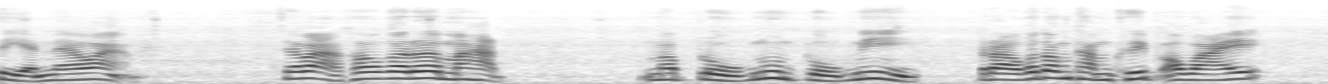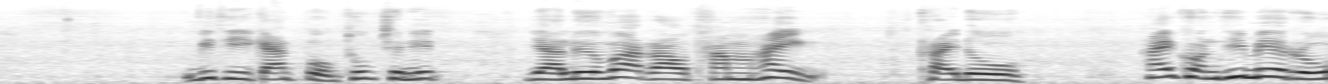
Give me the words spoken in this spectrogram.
ษียณแล้วอะ่ะใช่ป่ะเขาก็เริ่มมาหัดมาปลูกนู่นปลูกนี่ เราก็ต้องทำคลิปเอาไว้ วิธีการปลูกทุกชนิด อย่าลืมว่าเราทำให้ใครดู ให้คนที่ไม่รู้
